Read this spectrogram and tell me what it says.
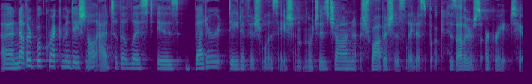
Another book recommendation I'll add to the list is Better Data Visualization, which is Jon Schwabish's latest book. His others are great too.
